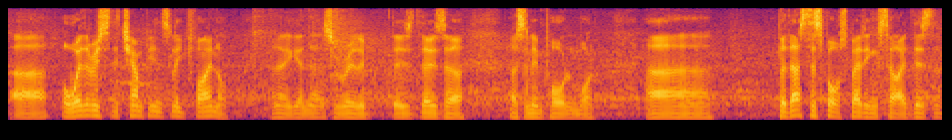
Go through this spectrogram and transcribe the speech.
uh, or whether it's the Champions League final, and again, that's a really those those are that's an important one. Uh, but that's the sports betting side. There's the,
